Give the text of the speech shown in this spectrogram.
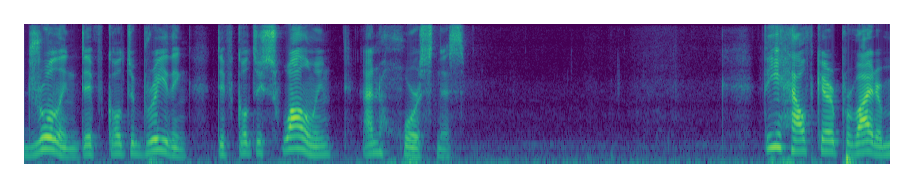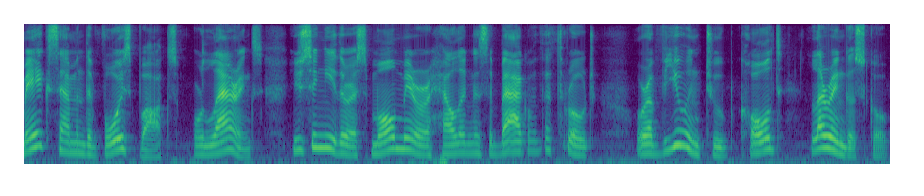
drooling, difficulty breathing, difficulty swallowing, and hoarseness. The healthcare provider may examine the voice box or larynx using either a small mirror held against the back of the throat or a viewing tube called laryngoscope.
